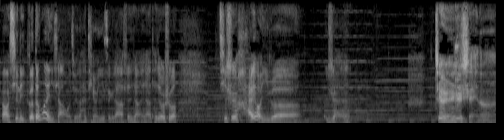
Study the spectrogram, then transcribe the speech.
让我心里咯噔了一下，我觉得还挺有意思，给大家分享一下。他就是说，其实还有一个人。这个人是谁呢？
